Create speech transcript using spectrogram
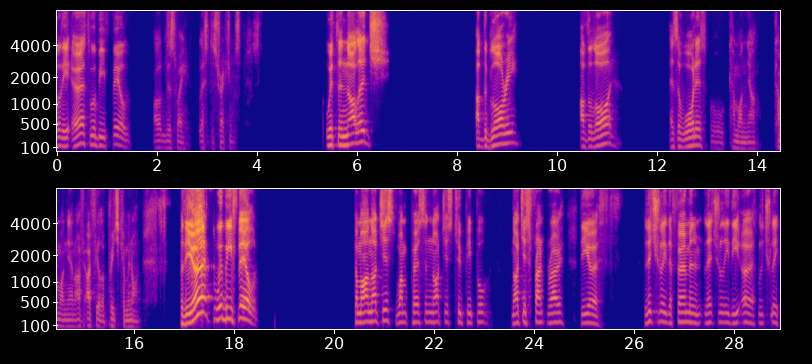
For the earth will be filled. I'll look this way, less distractions. With the knowledge of the glory of the Lord as the waters. Oh, come on now. Come on now. I, I feel a preach coming on. For the earth will be filled Come on, not just one person, not just two people, not just front row, the earth. Literally the firmament, literally the earth, literally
